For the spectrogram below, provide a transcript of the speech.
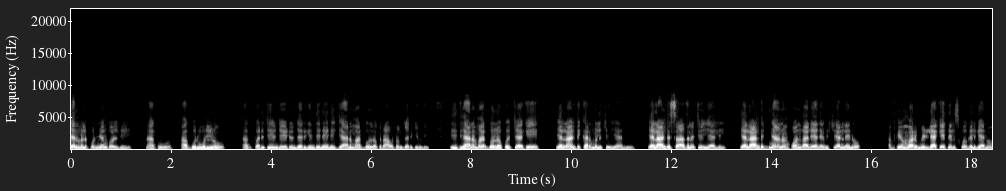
జన్మల పుణ్యం కొలిది నాకు ఆ గురువులను నాకు పరిచయం చేయటం జరిగింది. నేను ఈ ధ్యాన మార్గంలోకి రావటం జరిగింది. ఈ ధ్యాన మార్గంలోకి వచ్చాకే ఎలాంటి కర్మలు చేయాలి? ఎలాంటి సాధన చేయాలి? ఎలాంటి జ్ఞానం పొందాలి అనే విషయాలు నేను ఆ భీమవరం వెళ్ళాకే తెలుసుకోగలిగాను.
